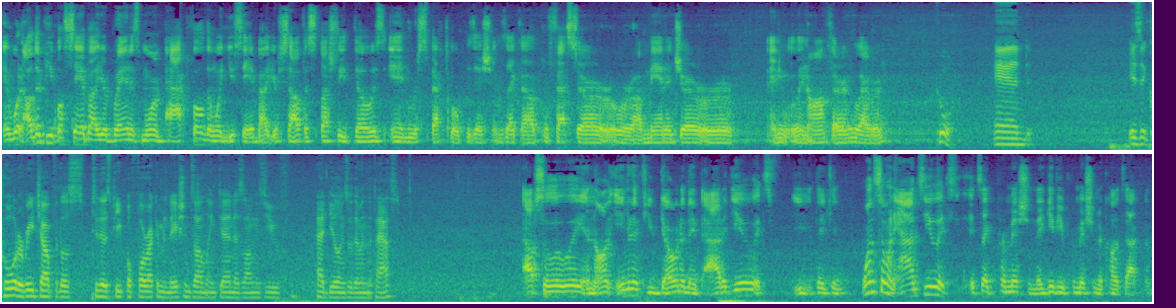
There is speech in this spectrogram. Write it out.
and what other people say about your brand is more impactful than what you say about yourself, especially those in respectable positions, like a professor or a manager or any, an author, whoever. Cool. And is it cool to reach out for those to those people for recommendations on LinkedIn as long as you've had dealings with them in the past? Absolutely, and on even if you don't and they've added you, it's you, they can once someone adds you, it's it's like permission. They give you permission to contact them.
